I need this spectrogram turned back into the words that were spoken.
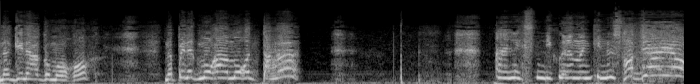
Na ginago mo ko? Na pinagmukha mo kong tanga? Alex, hindi ko naman ginusto. How dare you!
